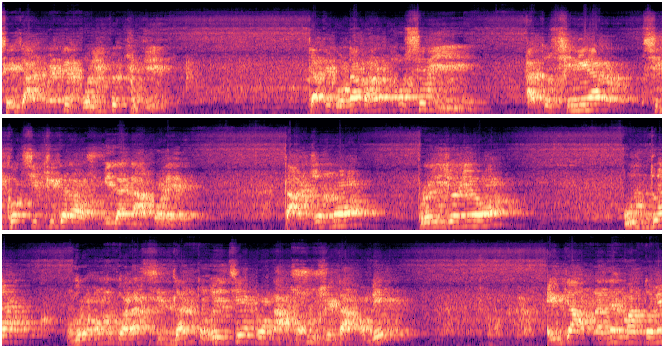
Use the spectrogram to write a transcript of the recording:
সেই জাজমেন্টের পরিপ্রেক্ষিতে যাতে গোটা ভারতবর্ষেরই এত সিনিয়র শিক্ষক শিক্ষিকারা অসুবিধায় না পড়েন, তার জন্য প্রয়োজনীয় উদ্যোগ গ্রহণ করার সিদ্ধান্ত হয়েছে এবং আশু সেটা হবে। এইটা আপনাদের মাধ্যমে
